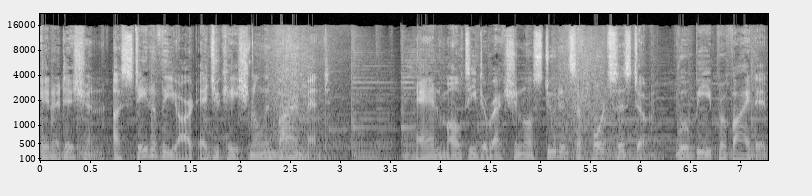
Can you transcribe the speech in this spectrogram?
In addition, a state-of-the-art educational environment and multi-directional student support system will be provided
